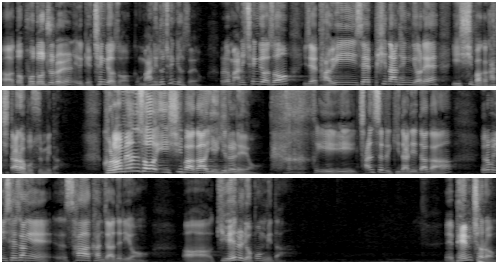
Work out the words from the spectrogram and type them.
어, 또 포도주를 이렇게 챙겨서 많이도 챙겼어요. 그리고 많이 챙겨서 이제 다윗의 피난 행렬에 이 시바가 같이 따라 붙습니다. 그러면서 이 시바가 얘기를 해요. 이, 이 찬스를 기다리다가 여러분 이 세상에 사악한 자들이요 어, 기회를 엿봅니다. 예, 뱀처럼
